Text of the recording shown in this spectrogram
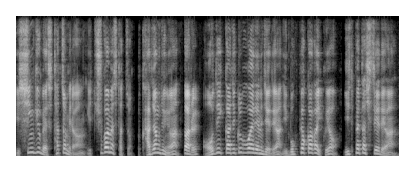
이 신규 매수 타점이랑 이 추가 매수 타점 가장 중요한 주가를 어디까지 끌고 가야 되는지에 대한 이 목표가가 있고요. 이스페타 시스에 대한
